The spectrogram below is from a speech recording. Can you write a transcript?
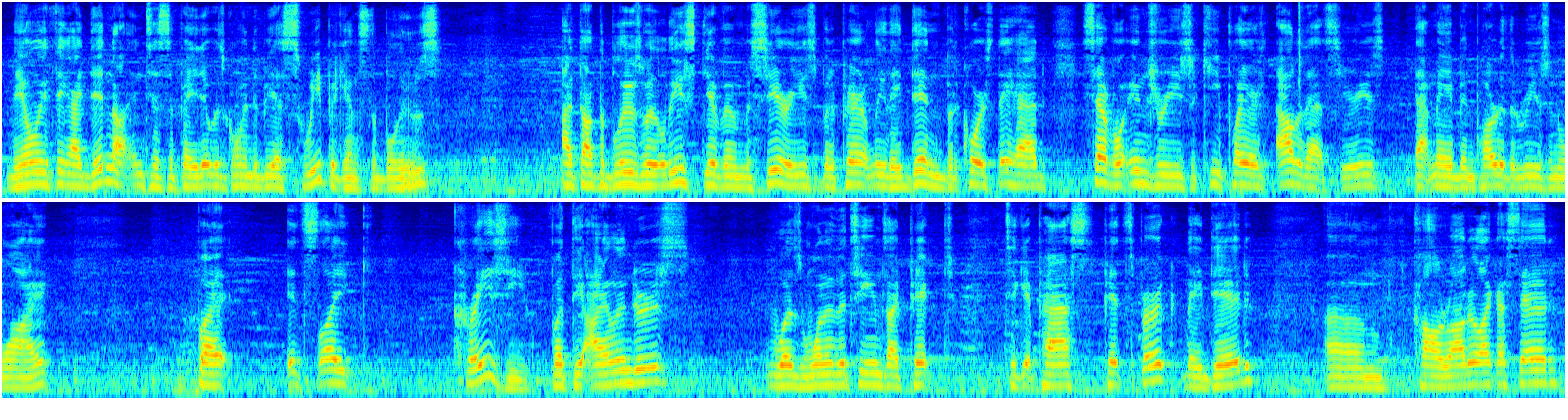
The only thing I did not anticipate it was going to be a sweep against the Blues. I thought the Blues would at least give them a series, but apparently they didn't. But of course, they had several injuries of key players out of that series. That may have been part of the reason why. But it's like crazy. But the Islanders was one of the teams I picked to get past Pittsburgh. They did. Um, Colorado, like I said.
